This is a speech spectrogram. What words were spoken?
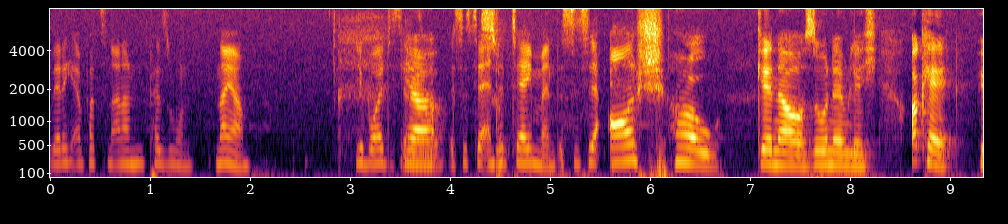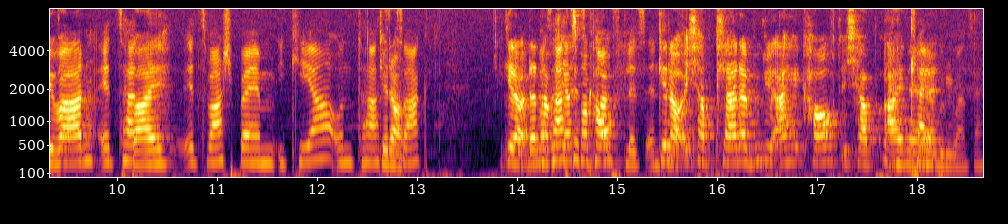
werde ich einfach zu einer anderen Person. Naja. Ihr wollt es ja, Ja. so. Es ist ja So- Entertainment. Es ist ja all Show. Genau, so nämlich. Okay, wir waren Jetzt, hat, bei. jetzt warst du beim Ikea und hast Genau. gesagt, Genau, dann habe ich erstmal gekauft letztendlich? Genau, ich habe Kleiderbügel eingekauft. Ich habe eine, Bügel waren's, ja.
